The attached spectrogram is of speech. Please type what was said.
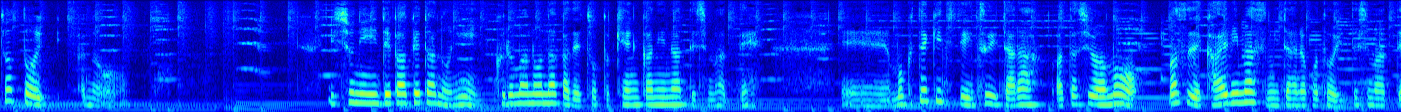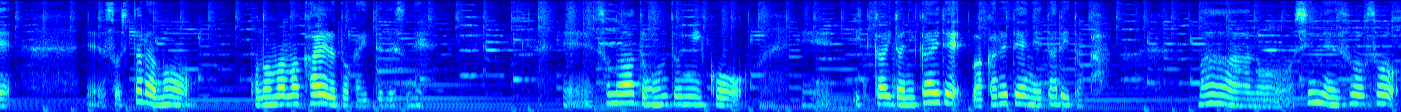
ちょっとあの一緒に出かけたのに車の中でちょっと喧嘩になってしまってえー、目的地に着いたら私はもうバスで帰りますみたいなことを言ってしまって、えー、そしたらもうこのまま帰るとか言ってですね、えー、その後本当にこう、え1階と2階で別れて寝たりとかまああの新年早々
